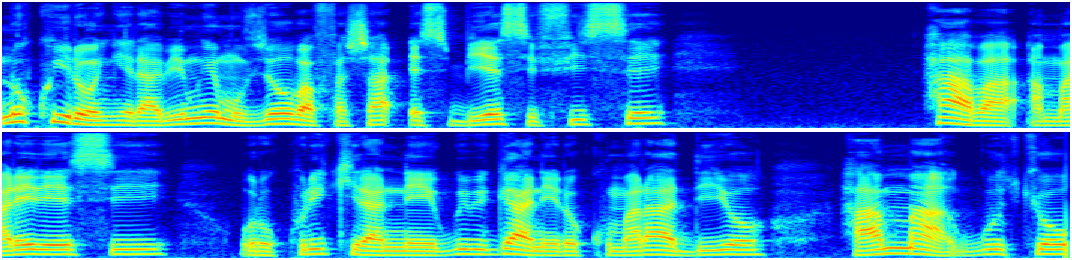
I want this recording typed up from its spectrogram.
no kwironkera bimwe mu vyo bafasha sbs ifise haba amareresi urukurikirane rw'ibiganiro ku maradiyo hama gutyo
